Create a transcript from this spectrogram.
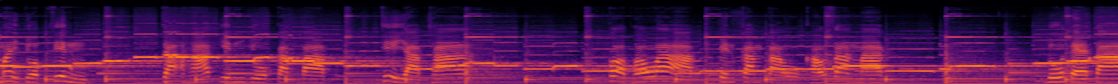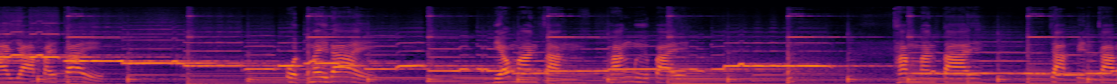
ไม่จบสิ้น จะหากินอยู่กับบาปที่หยาบช้า ก็เพราะว่าเป็นกรรมเก่าเขาสร้างมา ดูแต่ตาอย่าไปใกล้ อดไม่ได้ เดี๋ยวมารสั่ง พังมือไปทำมันตายจะเป็นกรรม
